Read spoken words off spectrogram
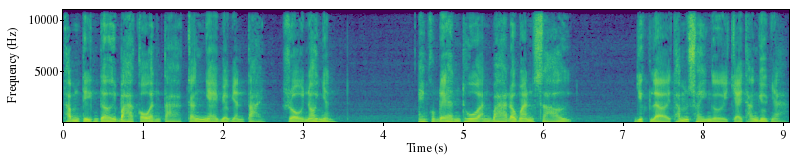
Thẩm tiến tới bá cổ anh ta, Cắn nhẹ vào vành tay, Rồi nói nhanh. Em không để anh thua, anh ba đâu mà anh sợ. Dứt lời Thấm xoay người chạy thẳng vô nhà.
